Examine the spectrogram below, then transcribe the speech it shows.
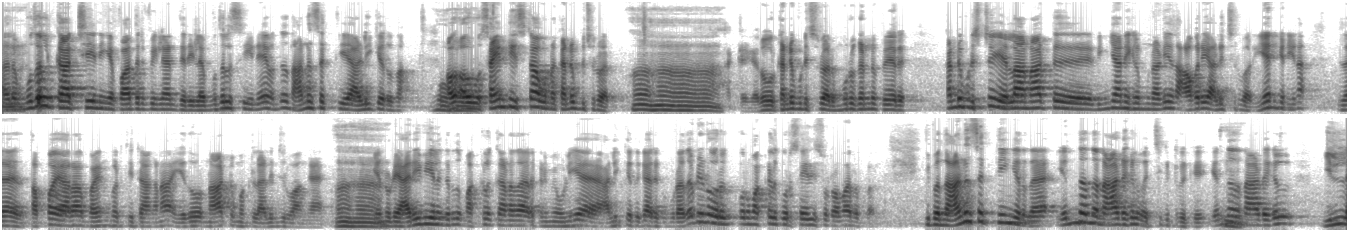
அதுல முதல் காட்சியை நீங்க பார்த்துருப்பீங்களான்னு தெரியல. முதல் சீனே வந்து அந்த அணுசக்தியை அழிக்கிறது தான். அவர் அவர் சயின்டிஸ்டா உன்னை கண்டுபிடிச்சிருவார். ஏதோ ஒரு கண்டுபிடிச்சிருவார். முருகன்னு பேரு. கண்டுபிடிச்சிட்டு எல்லா நாட்டு விஞ்ஞானிகள் முன்னாடி அதை அவரே அழிச்சிருவார். ஏன்னு கேட்டீங்கன்னா இல்ல தப்பா யாரா பயன்படுத்திட்டாங்கன்னா ஏதோ ஒரு நாட்டு மக்கள் அழிஞ்சிருவாங்க. என்னுடைய அறிவியலுங்கிறது மக்களுக்கானதா இருக்கணுமே ஒழிய அழிக்கிறதுக்காக இருக்கக்கூடாது. அப்படின்னு ஒரு ஒரு மக்களுக்கு ஒரு செய்தி சொல்ற மாதிரி இருப்பார். இப்போ இந்த அணுசக்திங்கிறத எந்தெந்த நாடுகள் வச்சுக்கிட்டு இருக்கு? எந்தெந்த நாடுகள் இல்ல.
